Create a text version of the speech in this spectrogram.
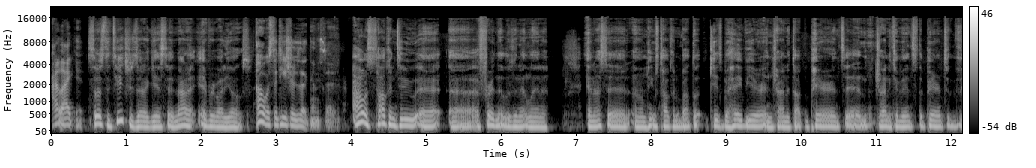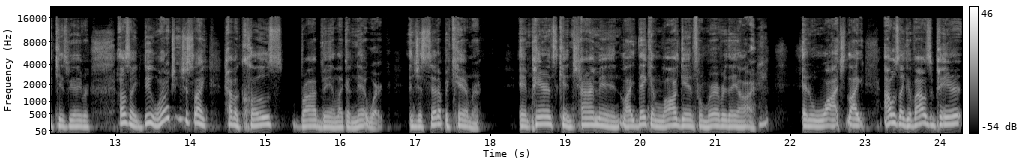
I like it So it's the teachers that are against it, not everybody else. oh it's the teachers that against it I was talking to uh, uh, a friend that lives in Atlanta, and I said um, he was talking about the kids' behavior and trying to talk to parents and trying to convince the parents of the kids' behavior. I was like, dude, why don't you just like have a closed broadband, like a network, and just set up a camera, and parents can chime in, like they can log in from wherever they are, and watch. Like I was like, if I was a parent.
